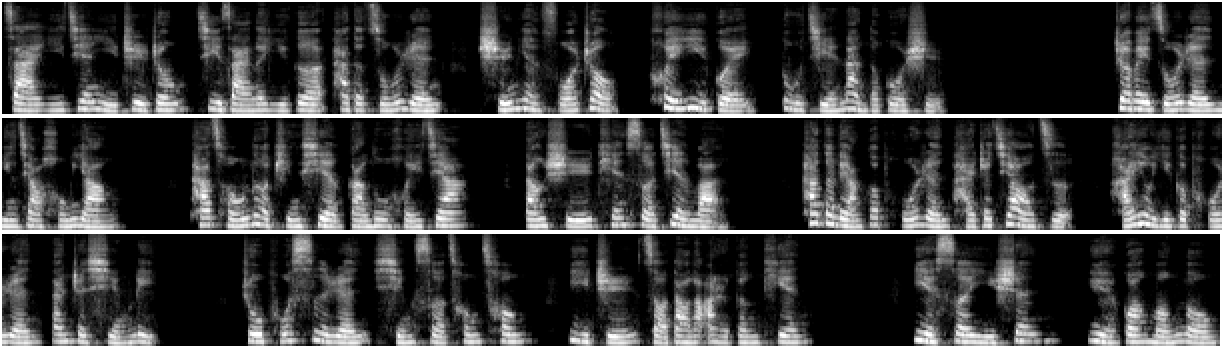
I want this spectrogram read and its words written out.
在《夷坚乙志》中记载了一个他的族人持念佛咒退异鬼、渡劫难的故事。这位族人名叫洪阳，他从乐平县赶路回家，当时天色渐晚，他的两个仆人抬着轿子，还有一个仆人担着行李，主仆四人行色匆匆，一直走到了二更天。夜色已深，月光朦胧。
